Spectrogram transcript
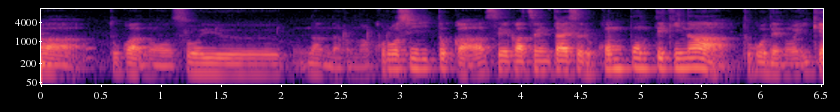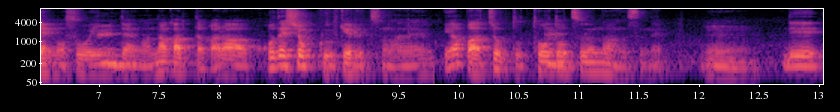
か、とかのそういうなんだろうな殺しとか生活に対する根本的なとこでの意見の相違みたいなのがなかったから、ここでショック受けるっていうのがねやっぱちょっと唐突なんですね。うん。で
